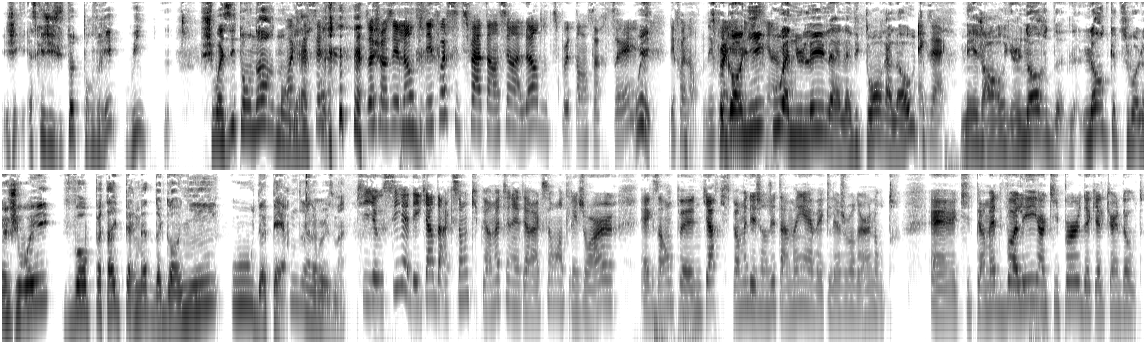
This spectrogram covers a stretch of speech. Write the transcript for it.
j'ai- est-ce que j'y joue tout pour vrai? Oui choisis ton ordre mon Ouais, grand c'est ça. tu dois choisir l'ordre. Puis des fois, si tu fais attention à l'ordre, tu peux t'en sortir. oui Des fois, non. Des tu fois, peux gagner ou annuler la, la victoire à l'autre Exact. mais genre il y a un ordre l'ordre que tu vas le jouer va peut-être permettre de gagner ou de perdre malheureusement Puis il y a aussi il y a des cartes d'action qui permettent une interaction entre les joueurs. Exemple, une carte qui te permet d'échanger ta main avec le joueur d'un autre. Euh, qui te permet de voler un keeper de quelqu'un d'autre.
